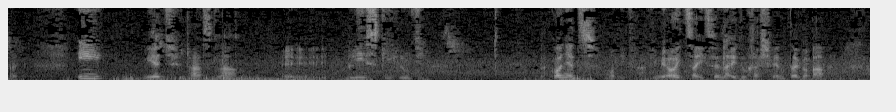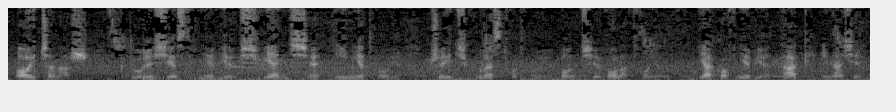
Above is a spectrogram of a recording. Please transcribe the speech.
Tak? I mieć czas dla y, bliskich ludzi. Na koniec modlitwa. W imię Ojca i Syna i Ducha Świętego. Amen. Ojcze nasz, któryś jest w niebie, święć się imię Twoje, przyjdź królestwo Twoje, bądź wola Twoja, jako w niebie, tak i na ziemi.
